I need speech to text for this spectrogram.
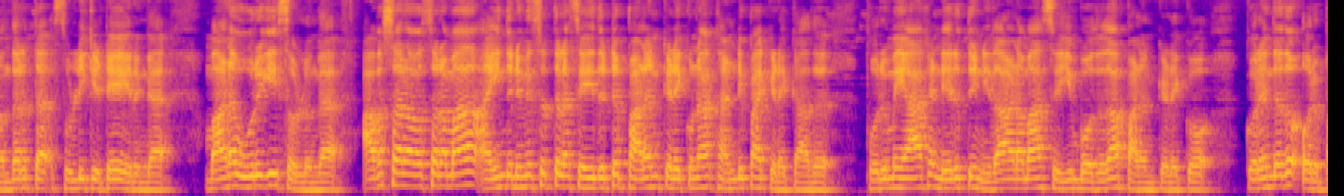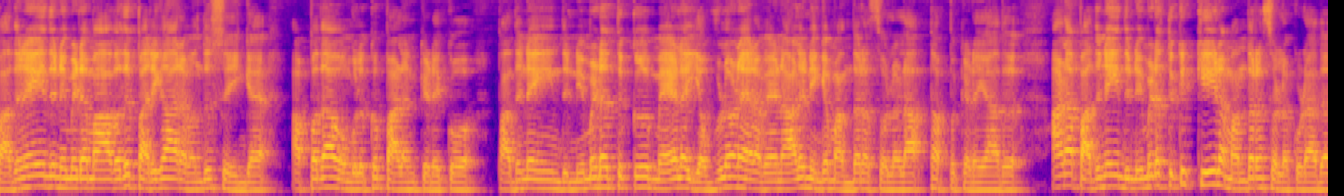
மந்திரத்தை சொல்லிக்கிட்டே இருங்க. மன உருகி சொல்லுங்க. அவசர அவசரமாக ஐந்து நிமிஷத்தில் செய்துட்டு பலன் கிடைக்குன்னா கண்டிப்பாக கிடைக்காது. பொறுமையாக நிறுத்தி நிதானமாக செய்யும்போது தான் பலன் கிடைக்கும். குறைந்தது ஒரு பதினைந்து நிமிடமாவது பரிகாரம் வந்து செய்யுங்க. அப்போ தான் உங்களுக்கு பலன் கிடைக்கும். பதினைந்து நிமிடத்துக்கு மேலே எவ்வளோ நேரம் வேணாலும் நீங்கள் மந்திரம் சொல்லலாம். தப்பு கிடையாது. ஆனால் பதினைந்து நிமிடத்துக்கு கீழே மந்திரம் சொல்லக்கூடாது.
